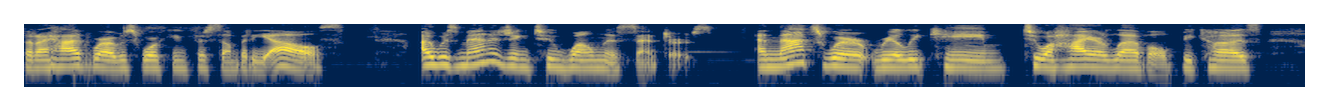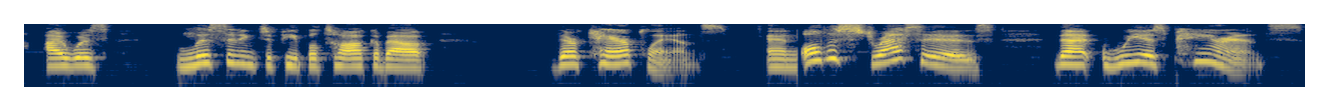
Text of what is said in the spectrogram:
that I had where I was working for somebody else, I was managing two wellness centers. And that's where it really came to a higher level because I was listening to people talk about their care plans and all the stresses that we as parents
